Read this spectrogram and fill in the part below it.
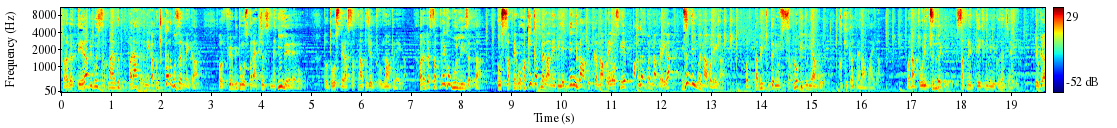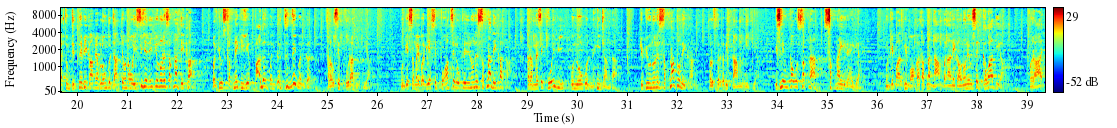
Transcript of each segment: और अगर तेरा भी कोई सपना है कुछ बड़ा करने का, कुछ कर गुजरने का, और फिर भी तुम उस पर एक्शन नहीं ले रहे हो तो दोस्त, तेरा सपना तुझे भूलना पड़ेगा। और अगर सपने को भूल नहीं सकता तो उस सपने को हकीकत में लाने के लिए दिन रात एक करना पड़ेगा, उसके लिए पागल बनना पड़ेगा, जिद्दी बनना पड़ेगा, और तभी तू तेरी उस सपनों की दुनिया को हकीकत में ला पाएगा। वरना पूरी ज़िंदगी सपने देखने में ही गुजर जाएगी। क्योंकि आज तुम जितने भी कामयाब लोगों को जानते हो ना, वो इसीलिए नहीं कि उन्होंने सपना देखा, बल्कि उस सपने के लिए पागल बनकर, जिद्दी बनकर, साला उसे पूरा भी किया। उनके समय पर भी ऐसे बहुत से लोग थे जिन्होंने सपना देखा था, पर हम में से कोई भी उन लोगों को नहीं जानता। क्योंकि उन्होंने सपना तो देखा, पर उस पर कभी काम नहीं किया। इसलिए उनका वो सपना सपना ही रह गया। उनके पास भी मौका था अपना नाम बनाने का, उन्होंने उसे गवा दिया। और आज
